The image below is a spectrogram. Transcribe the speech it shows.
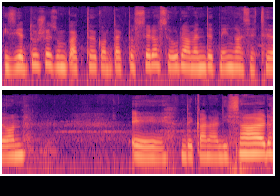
Y si el tuyo es un pacto de contacto cero, seguramente tengas este don eh, de canalizar,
